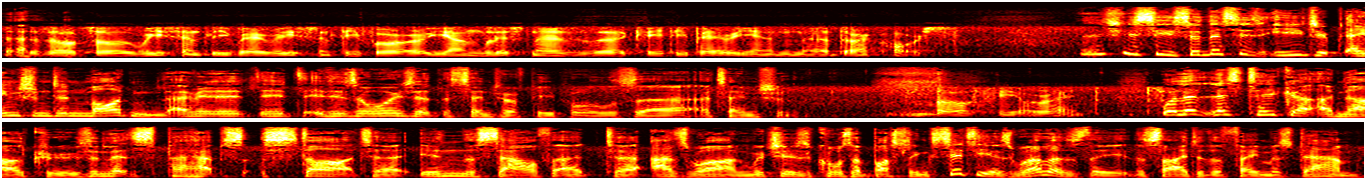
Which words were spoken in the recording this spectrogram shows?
There's also recently, very recently, for our young listeners, uh, Katy Perry and uh, Dark Horse. You see, so this is Egypt, ancient and modern. I mean, it, it, it is always at the centre of people's uh, attention. Both, you're right. Well, let, us take a, a, Nile cruise and let's perhaps start uh, in the south at uh, Aswan, which is, of course, a bustling city as well as the, the site of the famous dam.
